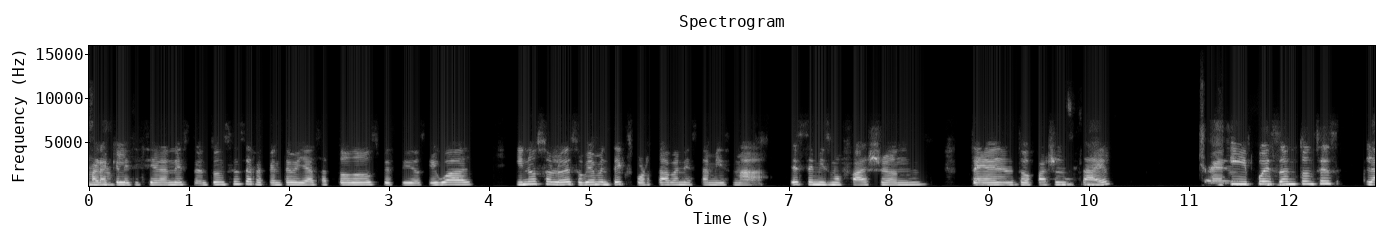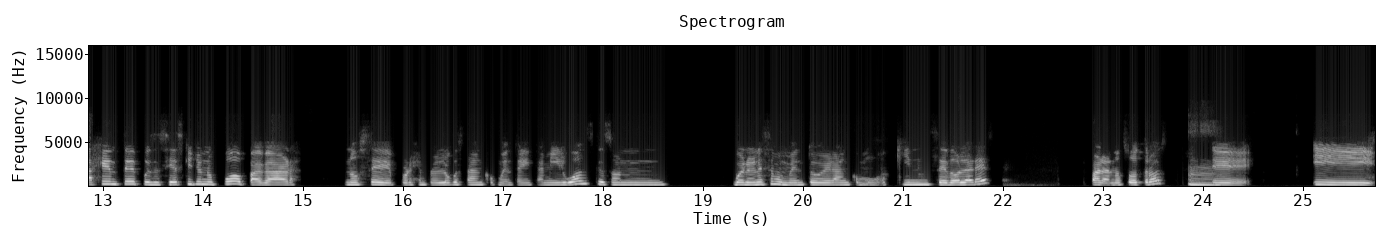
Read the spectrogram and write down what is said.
para que les hicieran esto. Entonces, de repente veías a todos vestidos igual y no solo eso, obviamente exportaban esta misma, este mismo fashion sense o fashion style Trend. y pues entonces la gente pues decía, es que yo no puedo pagar, no sé, por ejemplo, luego estaban como en 30 mil wons, que son, bueno, en ese momento eran como 15 dólares para nosotros, Mm. eh, y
